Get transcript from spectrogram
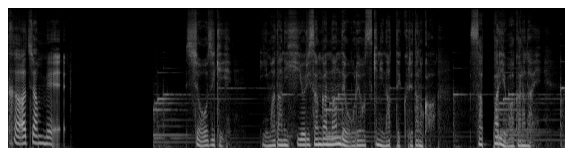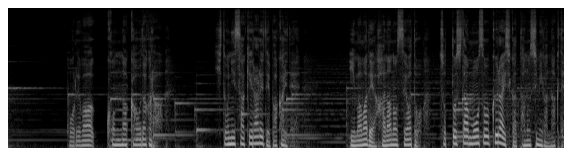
母ちゃんめ。正直未だに日和さんがなんで俺を好きになってくれたのかさっぱりわからない。俺はこんな顔だから人に避けられてばかりで今まで花の世話とちょっとした妄想くらいしか楽しみがなくて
